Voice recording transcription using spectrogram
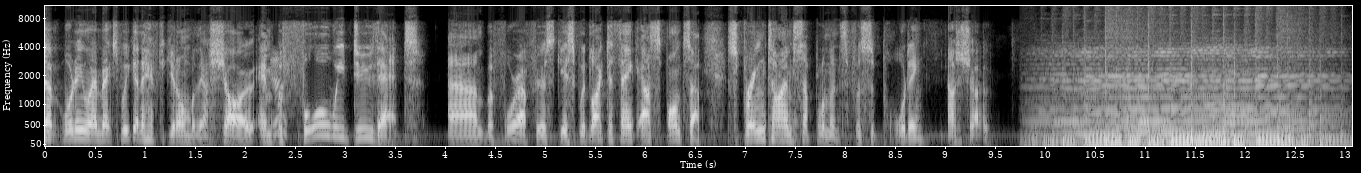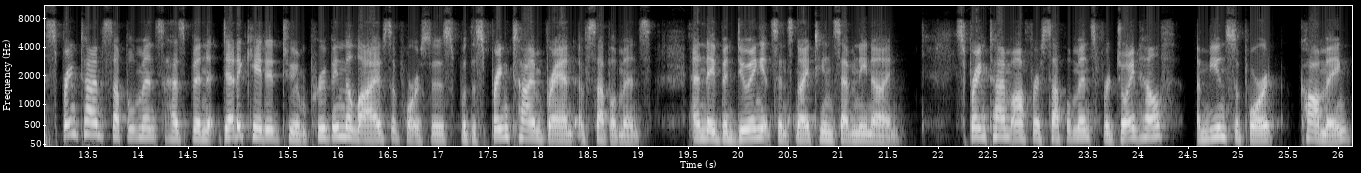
uh, well, anyway, Max, we're going to have to get on with our show. And before we do that, um, before our first guest, we'd like to thank our sponsor, Springtime Supplements, for supporting our show. Springtime Supplements has been dedicated to improving the lives of horses with the Springtime brand of supplements, and they've been doing it since 1979. Springtime offers supplements for joint health, immune support, calming,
